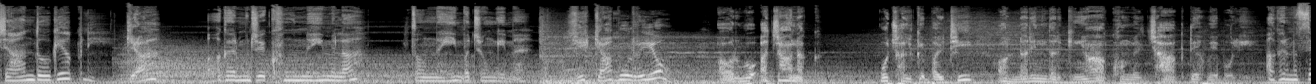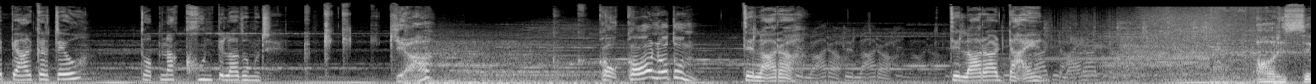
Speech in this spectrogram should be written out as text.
जान दोगे अपनी? क्या? अगर मुझे खून नहीं मिला तो नहीं बचूँगी मैं। ये क्या बोल रही हो? और वो अचानक उछल के बैठी और नरिंदर की आँखों में झांकते हुए बोली। अगर मुझसे प्यार करते हो तो अपना खून पिला दो मुझे। क्या? कौन हो तुम? तिलारा। तिलारा डायन और इससे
